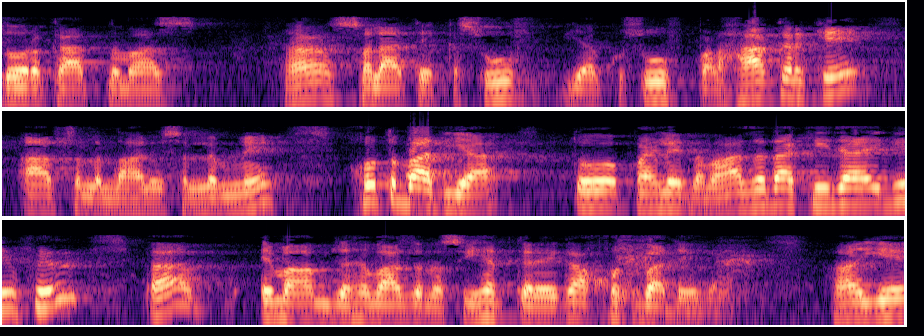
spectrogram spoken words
دو رکعت نماز ہاں سلاط کسوف یا کسوف پڑھا کر کے آپ صلی اللہ علیہ وسلم نے خطبہ دیا۔ تو پہلے نماز ادا کی جائے گی، پھر ہاں، امام جو ہے، واضح نصیحت کرے گا، خطبہ دے گا۔ ہاں یہ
